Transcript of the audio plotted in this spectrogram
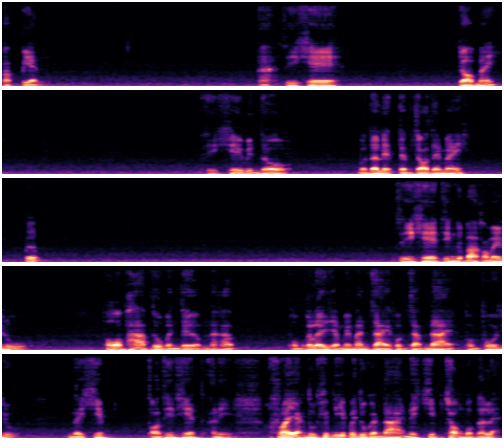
ปรับเปลี่ยน อะ 4K ยอมไหม 4K Windows บนดเลตเต็มจอได้ไหมปึ๊บ 4K จริงหรือเปล่าก็ไม่รู้ เพราะว่าภาพดูเหมือนเดิมนะครับ ผมก็เลยยังไม่มั่นใจ ผมจำได้ ผมพูดอยู่ในคลิปตอนที่เทสอันนี้ ใครอยากดูคลิปนี้ไปดูกันได้ ในคลิปช่องผมนั่นแหละ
